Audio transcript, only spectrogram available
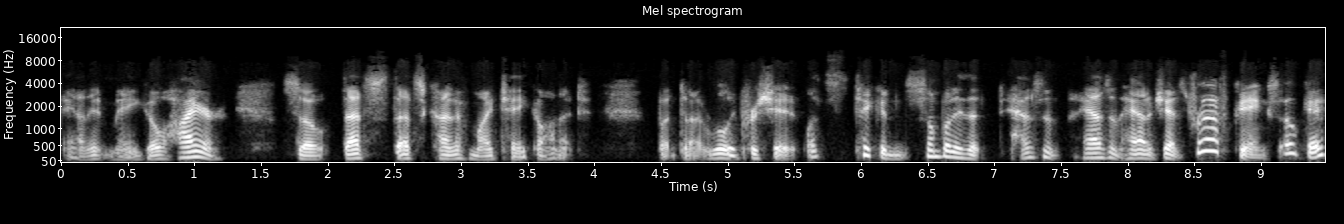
and it may go higher. So that's that's kind of my take on it. But I uh, really appreciate it. Let's take in somebody that hasn't hasn't had a chance. DraftKings. Okay,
